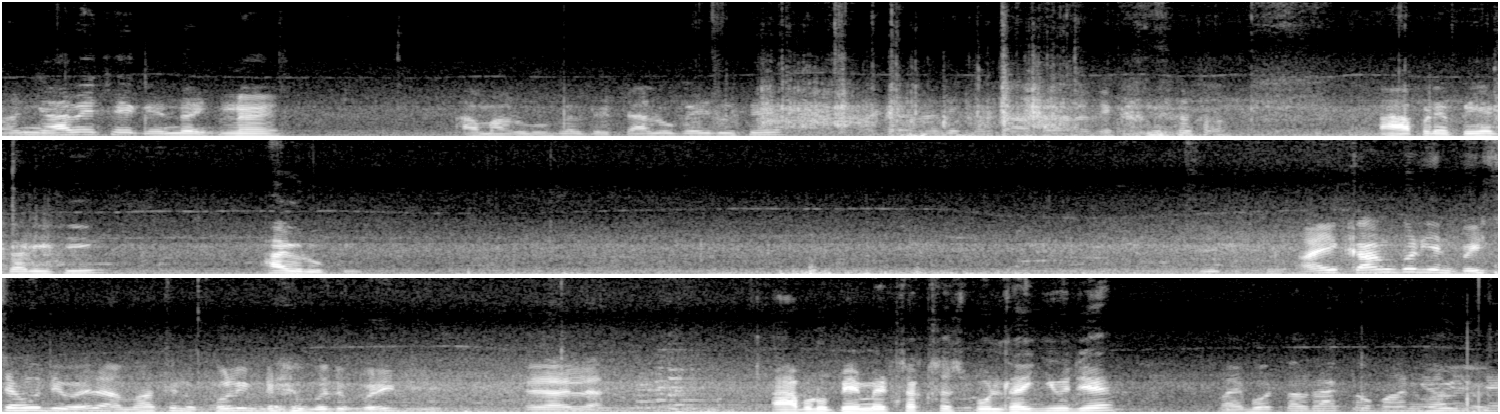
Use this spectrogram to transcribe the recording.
પાણી આવે છે કે નહીં. નહીં. આ મારું ગૂગલ પે ચાલુ કર્યું છે. આપણે પે કરી છે ફાઈવ રૂપી અહીં કામ કરીએ ને પૈસા શું દેવા? એટલે માથેનું ખોલીને બધું ભરી દીધું. એટલે એટલે આપણું પેમેન્ટ સક્સેસફુલ થઈ ગયું છે. ભાઈ બોટલ રાખતો પાણી આવી છે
